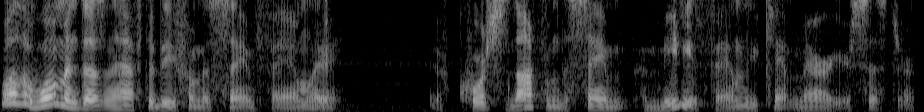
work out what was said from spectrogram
Well, the woman doesn't have to be from the same family. Of course, it's not from the same immediate family. You can't marry your sister.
